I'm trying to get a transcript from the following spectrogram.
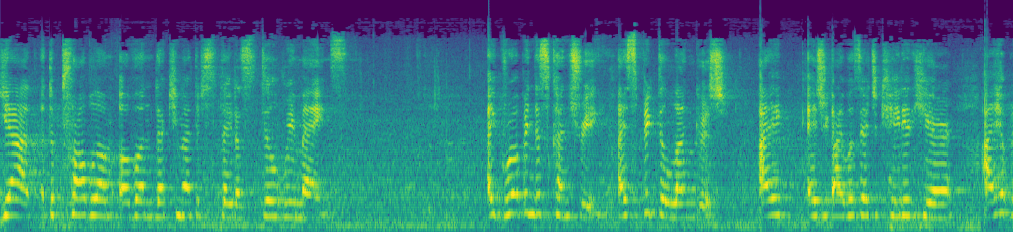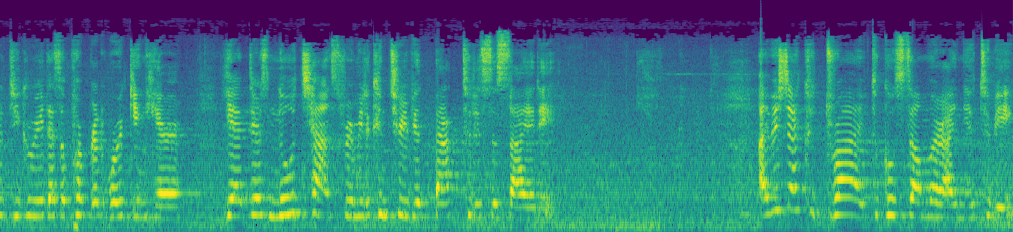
yet the problem of undocumented status still remains. I grew up in this country. I speak the language. I, I was educated here. I have a degree that's appropriate working here. Yet there's no chance for me to contribute back to the society. I wish I could drive to go somewhere I need to be.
